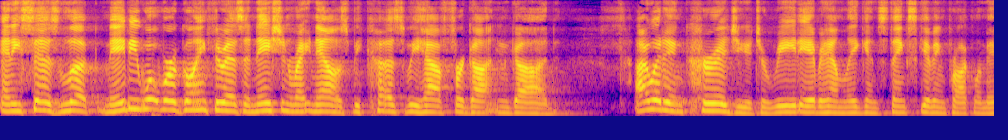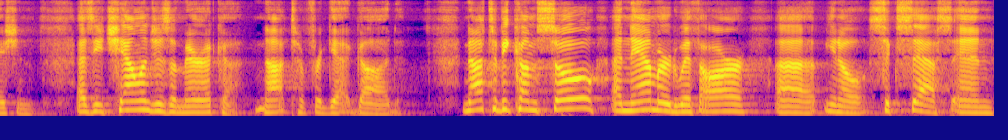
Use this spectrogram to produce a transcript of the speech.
And he says, Look, maybe what we're going through as a nation right now is because we have forgotten God. I would encourage you to read Abraham Lincoln's Thanksgiving proclamation as he challenges America not to forget God, not to become so enamored with our, uh, you know, success and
